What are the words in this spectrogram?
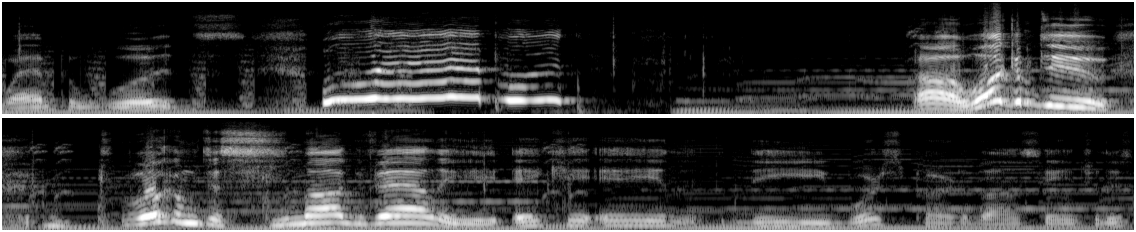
Web Woods. Web Woods! Oh, welcome to welcome to Smog Valley, aka the worst part of Los Angeles.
